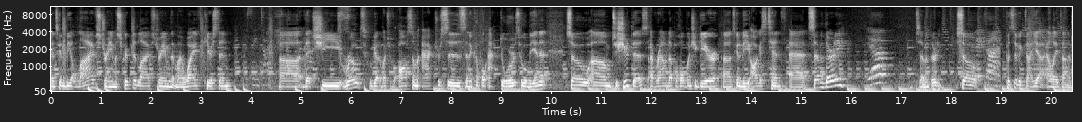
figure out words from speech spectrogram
It's going to be a live stream, a scripted live stream that my wife Kirsten At the same time. uh, that she wrote. We've got a bunch of awesome actresses and a couple actors who will be in it. So um, to shoot this, I've rounded up a whole bunch of gear. Uh, it's going to be August 10th at 7:30. Yep. 7:30. So Pacific time. Pacific time, yeah, LA time.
